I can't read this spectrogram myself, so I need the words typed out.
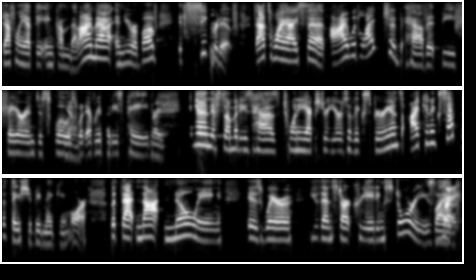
definitely at the income that I'm at and you're above, it's mm-hmm. secretive. That's why I said I would like to have it be fair and disclose Yeah. what everybody's paid. Right. And if somebody's has 20 extra years of experience, I can accept that they should be making more. But that not knowing is where you then start creating stories like Right.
